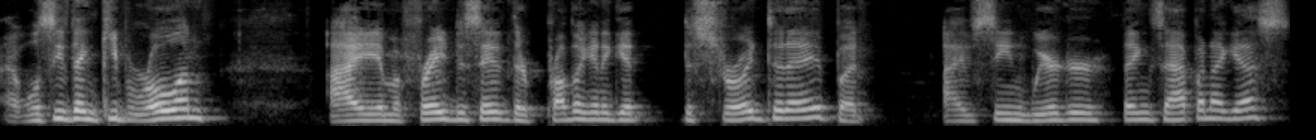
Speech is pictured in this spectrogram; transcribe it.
uh, we'll see if they can keep it rolling. I am afraid to say that they're probably going to get destroyed today, but I've seen weirder things happen, I guess.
